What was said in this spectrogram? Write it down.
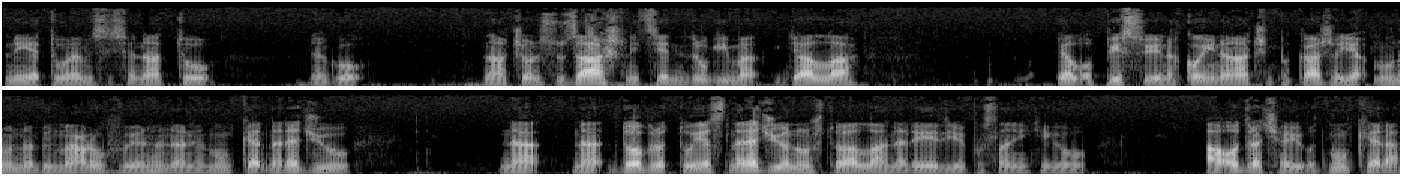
nije tu, ne misli se na to nego znači oni su zaštnici jedni drugima gdje Allah jel, opisuje na koji način, pa kaže ja mununa bil ma'ruf wa yanhuna 'anil munkar, naređuju na, na dobro, to jest naređuju ono što je Allah naredio i poslanik njegovo, a odvraćaju od munkera,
